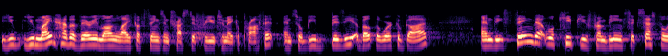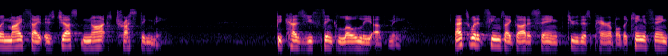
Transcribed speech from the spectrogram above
you, you might have a very long life of things entrusted for you to make a profit, and so be busy about the work of God. And the thing that will keep you from being successful in my sight is just not trusting me because you think lowly of me. That's what it seems like God is saying through this parable. The king is saying,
